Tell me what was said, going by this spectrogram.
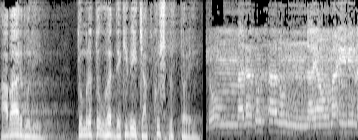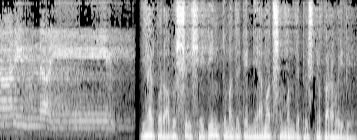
আবার বলি তোমরা তো উহা দেখিবেই চাক্ষুষ প্রত্যয়ে। ইহার পর অবশ্যই সেই দিন তোমাদেরকে নিয়ামত সম্বন্ধে প্রশ্ন করা হইবে।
